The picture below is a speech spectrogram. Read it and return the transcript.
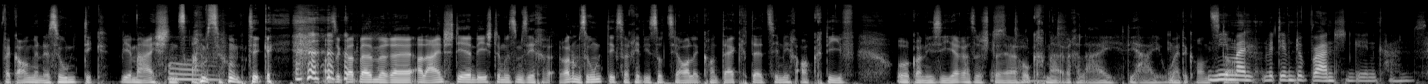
Vergangenen Sonntag, wie meistens oh. am Sonntag. Also gerade wenn man äh, alleinstehend ist, dann muss man sich gerade am Sonntag solche die sozialen Kontakte ziemlich aktiv organisieren. Sonst äh, hockt man einfach allein die um den ganzen Niemand, Tag. mit dem du brunchen gehen kannst.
